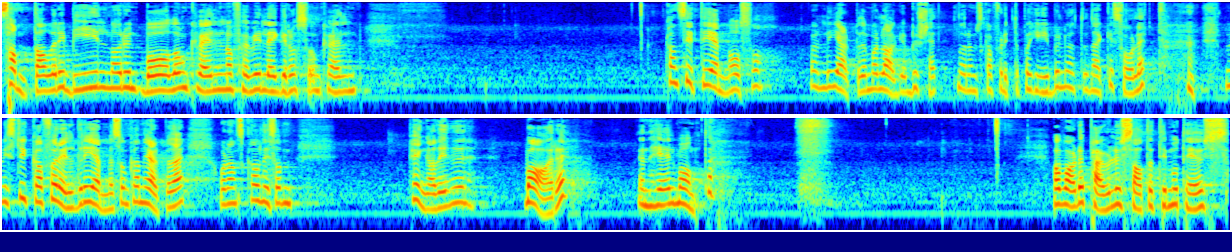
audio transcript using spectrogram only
samtaler i bilen og rundt bålet om kvelden og før vi legger oss om kvelden. Kan sitte hjemme også og hjelpe dem å lage budsjett når de skal flytte på hybel. Det er ikke så lett. Hvis du ikke har foreldre hjemme som kan hjelpe deg, hvordan skal liksom penga dine vare en hel måned? Hva var det Paulus sa til Timoteus?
